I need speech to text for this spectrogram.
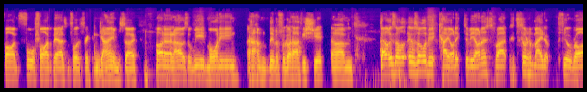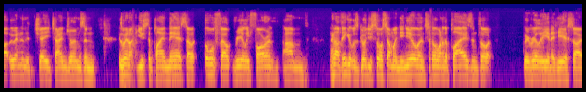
five, four, five hours before the freaking game. So I don't know. It was a weird morning. Um, Libba forgot half his shit. Um, that was all, it was all a bit chaotic to be honest, but it sort of made it feel right. We went in the G change rooms and because we're not used to playing there, so it all felt really foreign. Um, and I think it was good. You saw someone you knew and saw one of the players and thought, we're really in it here. So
